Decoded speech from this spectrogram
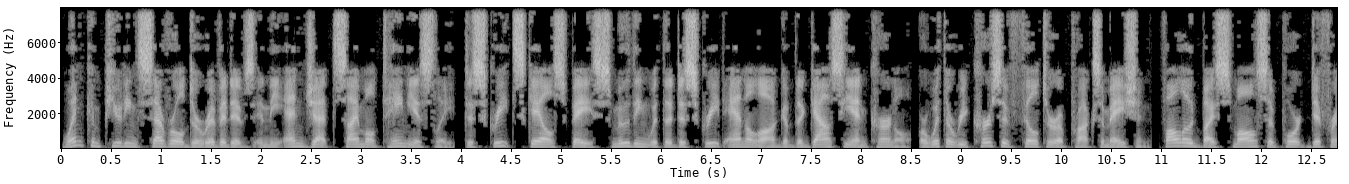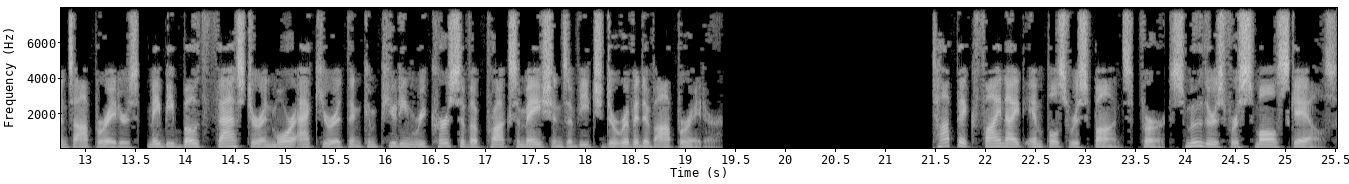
When computing several derivatives in the n-jet simultaneously, discrete scale space smoothing with the discrete analog of the Gaussian kernel, or with a recursive filter approximation, followed by small support difference operators, may be both faster and more accurate than computing recursive approximations of each derivative operator. Topic finite impulse response FIR smoothers for small scales.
